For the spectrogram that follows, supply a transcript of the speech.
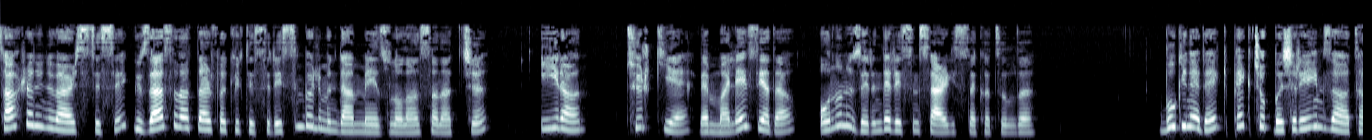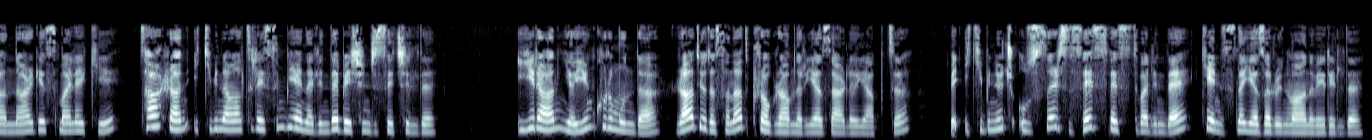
Tahran Üniversitesi Güzel Sanatlar Fakültesi Resim Bölümünden mezun olan sanatçı, İran, Türkiye ve Malezya'da onun üzerinde resim sergisine katıldı. Bugüne dek pek çok başarıya imza atan Narges Maleki, Tahran 2006 Resim Bienalinde 5. seçildi. İran Yayın Kurumu'nda radyoda sanat programları yazarlığı yaptı ve 2003 Uluslararası Ses Festivali'nde kendisine yazar ünvanı verildi.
